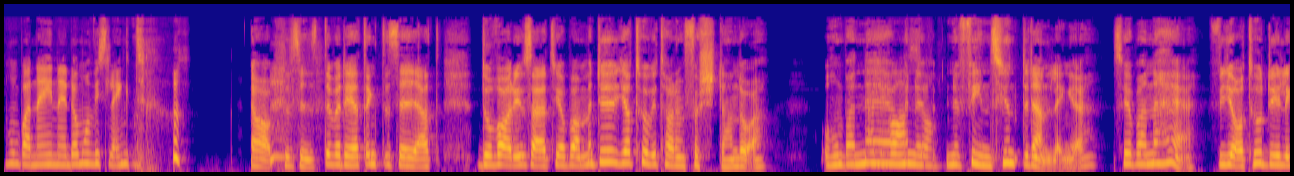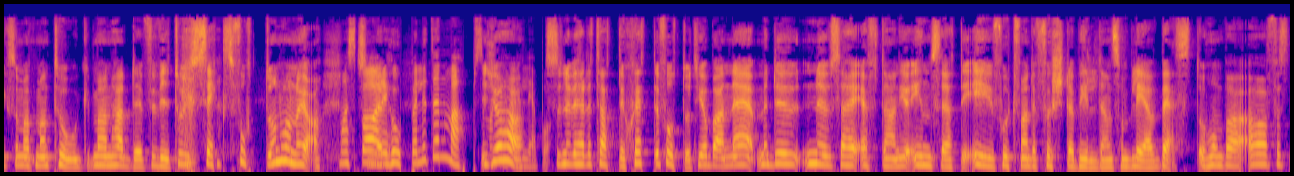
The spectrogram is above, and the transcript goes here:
Hon bara, nej, nej, de har vi slängt. Ja, precis. Det var det jag tänkte säga. att Då var det ju så här att jag bara, men du, jag tror vi tar den första ändå. Och hon bara, nej, men nu, nu finns ju inte den längre. Så jag bara, nej. För jag trodde ju liksom att man tog, man hade, för vi tog ju sex foton hon och jag. Man sparar när- ihop en liten mapp som man kan Ja, välja på. så när vi hade tagit det sjätte fotot, jag bara, nej, men du, nu så här i efterhand, jag inser att det är ju fortfarande första bilden som blev bäst. Och hon bara, ja, fast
